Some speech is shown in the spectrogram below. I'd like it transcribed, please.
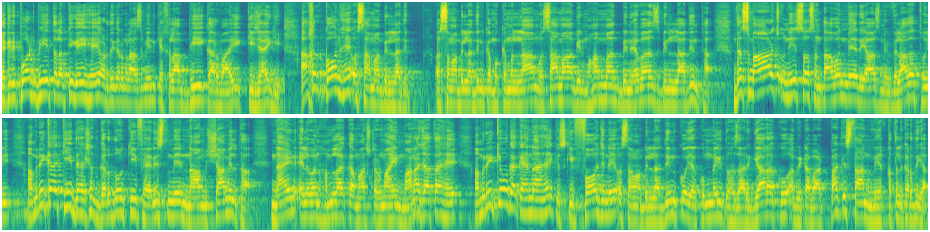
एक रिपोर्ट भी तलब की गई है और दीगर मुलाजमीन के खिलाफ भी कार्रवाई की जाएगी। आखिर कौन है Osama bin Laden Osama bin Laden का मुकम्मल नाम उसामा बिन मोहम्मद बिन एवज बिन लादिन था 10 मार्च उन्नीस सौ सत्तावन में रियाज में विलादत हुई। अमेरिका की दहशत गर्दों की फहरिस्त में नाम शामिल था। 9/11 हमला का मास्टरमाइंड माना जाता है। अमरीकियों का कहना है कि उसकी फ़ौज ने उसामा बिन लादिन को यकुम मई 2011 को अबिटाबाद, पाकिस्तान में कत्ल कर दिया।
